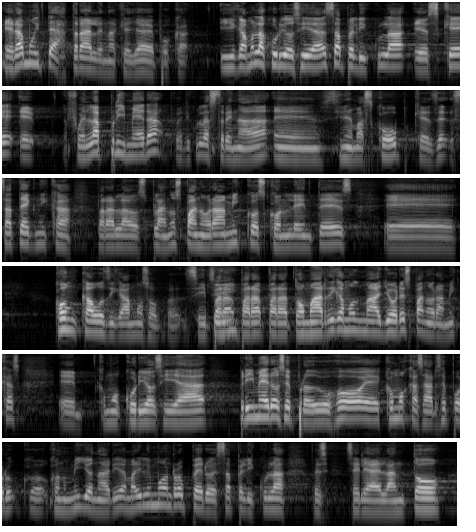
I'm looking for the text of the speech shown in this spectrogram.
Era muy teatral en aquella época. Y digamos, la curiosidad de esta película es que eh, fue la primera película estrenada en CinemaScope, que es esta técnica para los planos panorámicos con lentes eh, cóncavos, digamos, sí, Para, para, para, tomar, digamos, mayores panorámicas. Eh, como curiosidad, primero se produjo Cómo casarse por, con un millonario de Marilyn Monroe, pero esta película pues, se le adelantó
